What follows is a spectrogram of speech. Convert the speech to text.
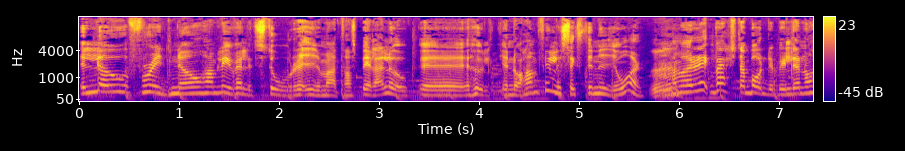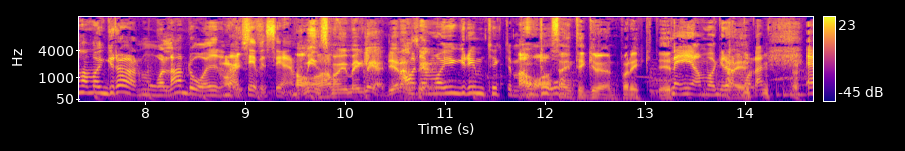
Low Fridno, han blev väldigt stor i och med att han spelar Low, eh, Hulken då. Han fyllde 69 år. Han var re- värsta bodybuildern och han var grönmålad då i den här visst. tv-serien. Det Ja, minns man ju med glädje. Den den serien. var ju grym tyckte man Han var då. alltså inte grön på riktigt. Nej, han var grönmålad. Eh,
